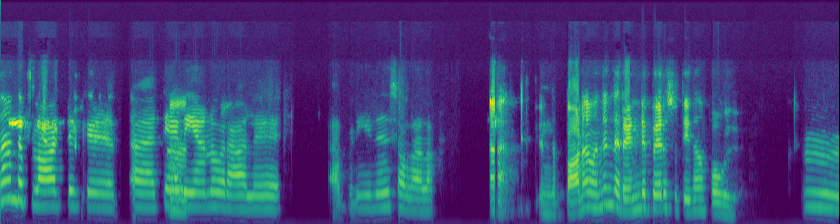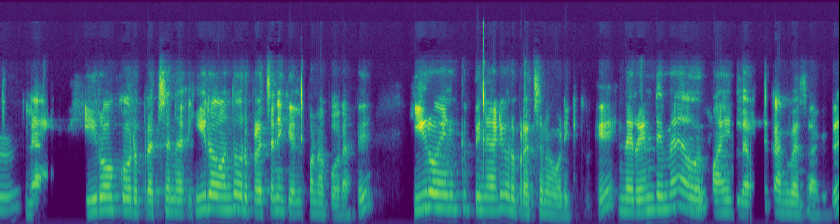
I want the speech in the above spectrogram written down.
தான் அந்த பிளாட்டுக்கு தேவையான ஒரு ஆளு அப்படின்னு சொல்லலாம். இந்த படம் வந்து இந்த ரெண்டு பேரை சுத்தி தான் போகுது. ஹீரோக்கு ஒரு பிரச்சனை ஹீரோ வந்து ஒரு பிரச்சனைக்கு ஹெல்ப் பண்ண போறாரு. ஹீரோயினுக்கு பின்னாடி ஒரு பிரச்சனை ஓடிக்கிட்டு இருக்கு. இந்த ரெண்டுமே ஒரு பாயிண்ட்ல வந்து கன்வெர்ஸ் ஆகுது.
